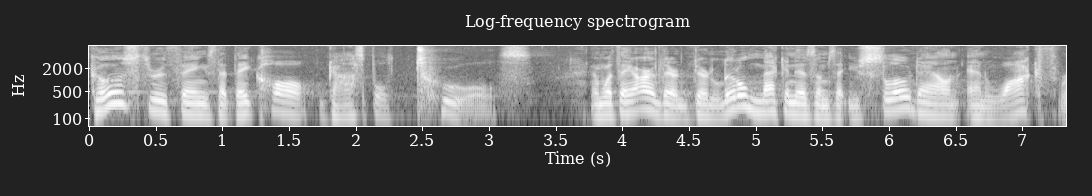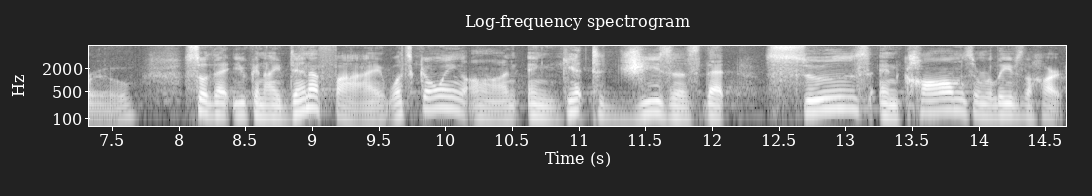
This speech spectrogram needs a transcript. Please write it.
goes through things that they call gospel tools. And what they are, they're, they're little mechanisms that you slow down and walk through so that you can identify what's going on and get to Jesus that soothes and calms and relieves the heart.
